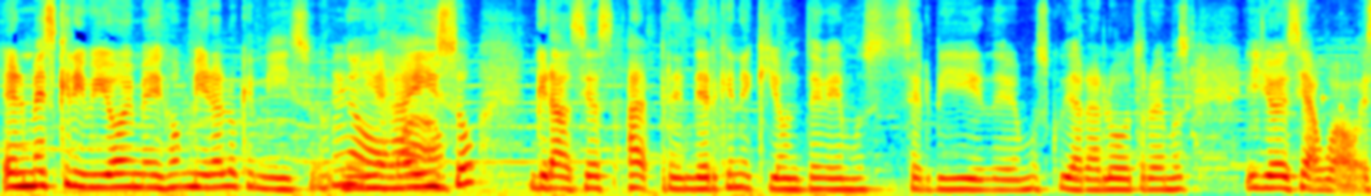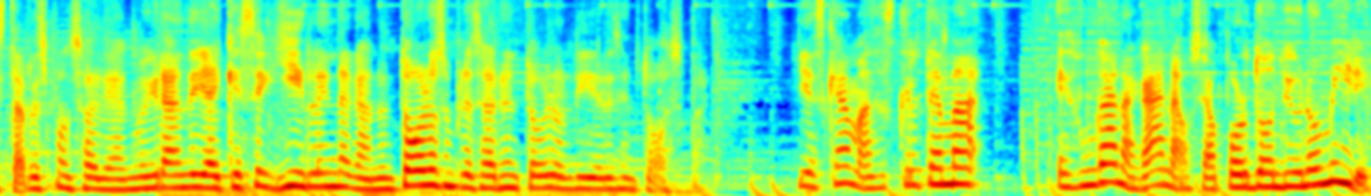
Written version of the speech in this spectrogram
Él me escribió y me dijo, mira lo que me hizo, mi hija hizo, gracias a aprender que en Kion debemos servir, debemos cuidar al otro, debemos... Y yo decía, wow, esta responsabilidad es muy grande y hay que seguirla indagando en todos los empresarios, en todos los líderes, en todas partes. Y es que además es que el tema es un gana-gana, o sea, por donde uno mire.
